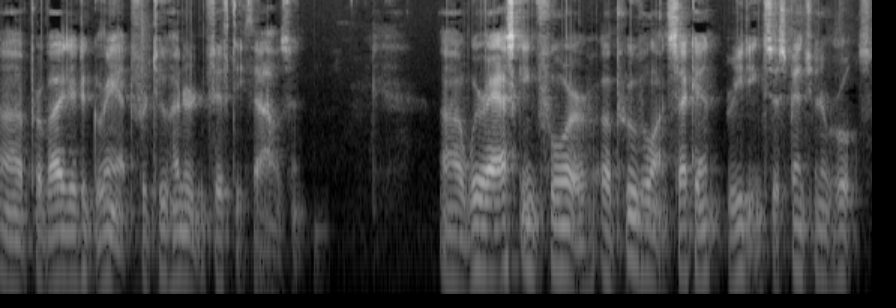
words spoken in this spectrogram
uh, provided a grant for two hundred and fifty thousand. Uh, we're asking for approval on second reading, suspension of rules.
